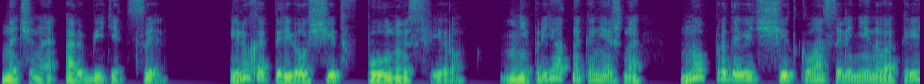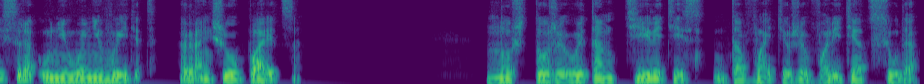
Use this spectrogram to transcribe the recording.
начиная орбитить цель. Илюха перевел щит в полную сферу. Неприятно, конечно, но продавить щит класса линейного крейсера у него не выйдет. Раньше упарится. «Ну что же вы там телитесь? Давайте уже, валите отсюда!»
